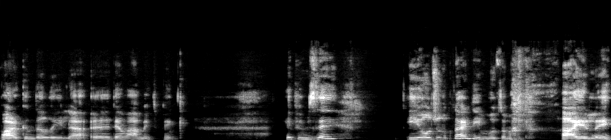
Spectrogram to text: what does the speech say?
farkındalığıyla e, devam etmek. Hepimize iyi yolculuklar diyeyim o zaman. Hayırlı.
